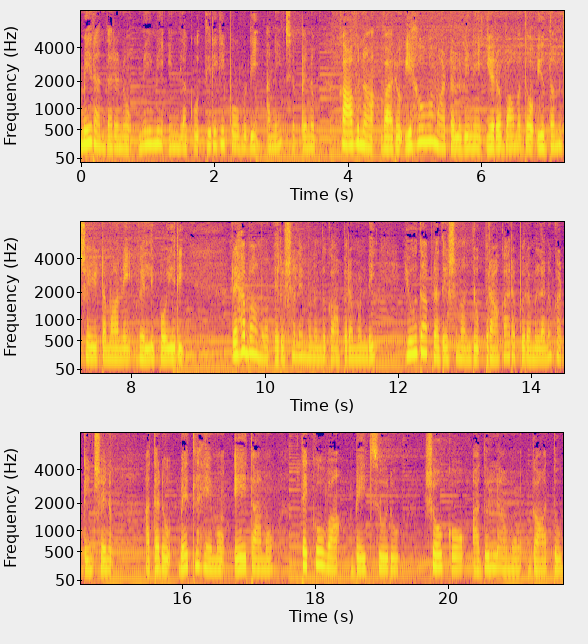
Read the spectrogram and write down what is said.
మీరందరూ మీ మీ ఇండ్లకు తిరిగిపోవుడి అని చెప్పెను. కావున వారు యహోవ మాటలు విని ఎరోబాముతో యుద్ధము చేయుటమాని వెళ్ళిపోయిరి. రెహబాము ఎరుషలేమునందు కాపురముండి యూదా ప్రదేశమందు ప్రాకారపురములను కట్టించెను. అతడు Bethlehem Etam Tekoa Bethzur Soco Adullam Gath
